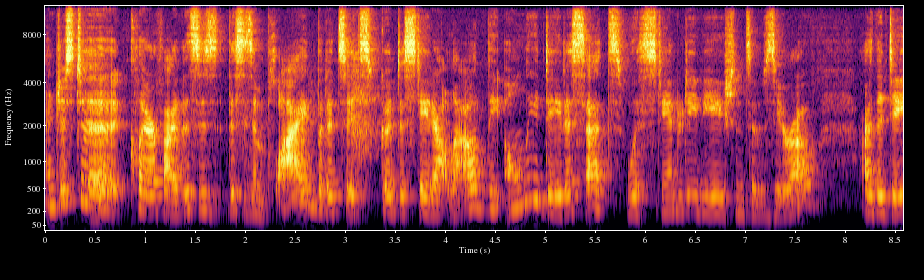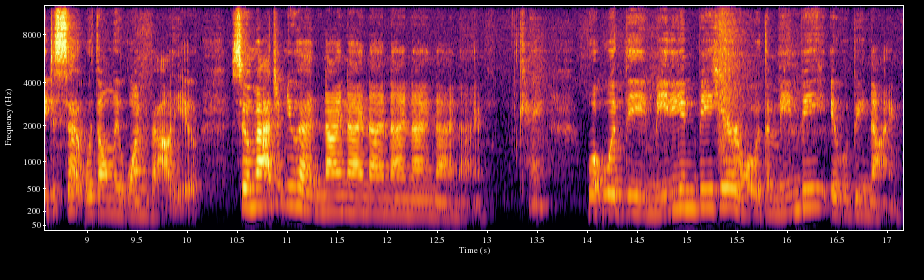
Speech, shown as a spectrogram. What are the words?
And just to clarify, this is this is implied, but it's it's good to state out loud. The only data sets with standard deviations of zero are the data set with only one value. So imagine you had 9999999, okay? What would the median be here and what would the mean be? It would be nine,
